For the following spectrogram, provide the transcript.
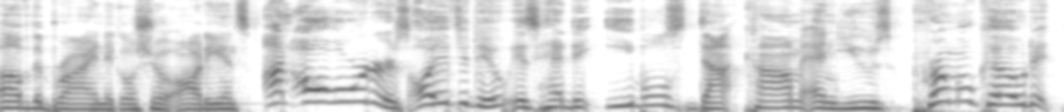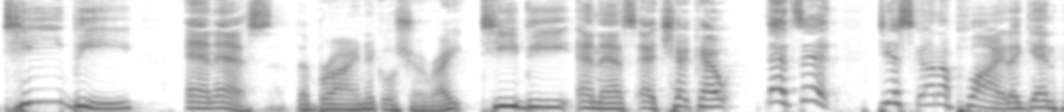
of the Brian Nichols Show audience on all orders. All you have to do is head to Eables.com and use promo code TBNS, the Brian Nichols Show, right? TBNS at checkout. That's it. Discount applied. Again,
